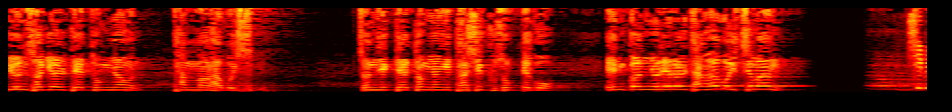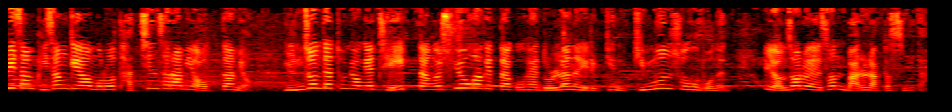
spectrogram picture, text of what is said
윤석열 대통령은 탓만하고 있습니다. 전직 대통령이 다시 구속되고 인권 유린을 당하고 있지만 12.3 비상계엄으로 다친 사람이 없다며 윤 전 대통령의 재입당을 수용하겠다고 해 논란을 일으킨 김문수 후보는 연설회에선 말을 아꼈습니다.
